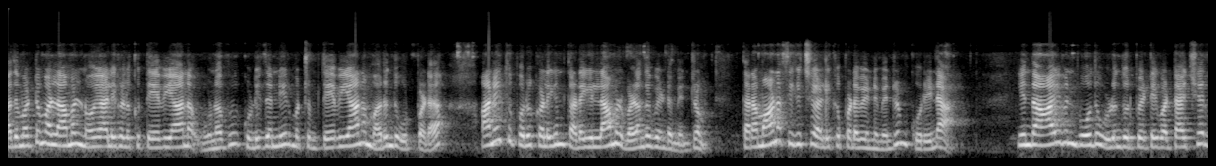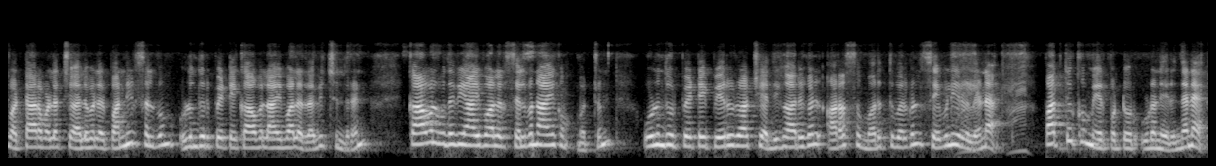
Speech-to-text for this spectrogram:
அது மட்டுமல்லாமல் நோயாளிகளுக்கு தேவையான உணவு குடிதண்ணீர் மற்றும் தேவையான மருந்து உட்பட அனைத்து பொருட்களையும் தடையில்லாமல் வழங்க வேண்டும் என்றும் தரமான சிகிச்சை அளிக்கப்பட வேண்டும் என்றும் கூறினார். இந்த ஆய்வின் போது உளுந்தூர்பேட்டை வட்டாட்சியர் வட்டார வளர்ச்சி அலுவலர் பன்னீர்செல்வம் உளுந்தூர்பேட்டை காவல் ஆய்வாளர் ரவிச்சந்திரன் காவல் உதவி ஆய்வாளர் செல்வநாயகம் மற்றும் உளுந்தூர்பேட்டை பேரூராட்சி அதிகாரிகள் அரசு மருத்துவர்கள் செவிலியர்கள் என பத்துக்கும் மேற்பட்டோர் உடனிருந்தனர்.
